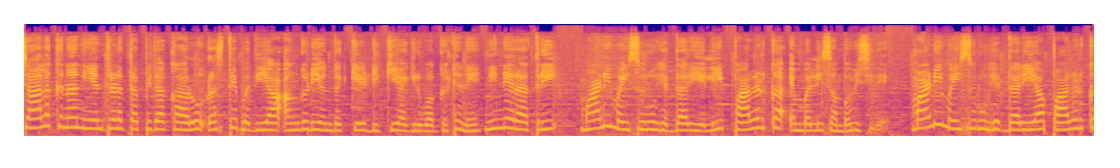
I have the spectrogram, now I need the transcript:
ಚಾಲಕನ ನಿಯಂತ್ರಣ ತಪ್ಪಿದ ಕಾರು ರಸ್ತೆ ಬದಿಯ ಅಂಗಡಿಯೊಂದಕ್ಕೆ ಡಿಕ್ಕಿಯಾಗಿರುವ ಘಟನೆ ನಿನ್ನೆ ರಾತ್ರಿ ಮಾಣಿ ಮೈಸೂರು ಹೆದ್ದಾರಿಯಲ್ಲಿ ಪಾಲಡ್ಕ ಎಂಬಲ್ಲಿ ಸಂಭವಿಸಿದೆ. ಮಾಣಿ ಮೈಸೂರು ಹೆದ್ದಾರಿಯ ಪಾಲಡ್ಕ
